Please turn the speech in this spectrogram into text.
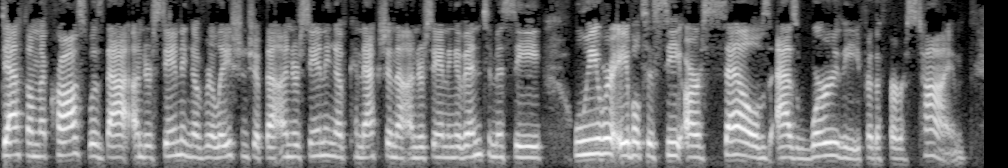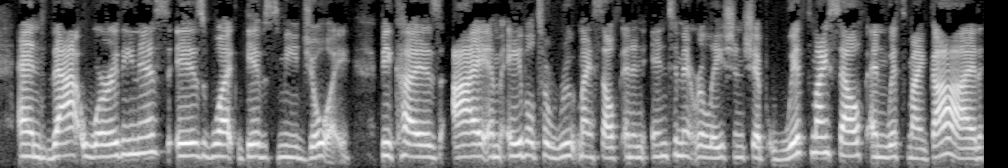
death on the cross was that understanding of relationship, that understanding of connection, that understanding of intimacy. We were able to see ourselves as worthy for the first time. And that worthiness is what gives me joy because I am able to root myself in an intimate relationship with myself and with my God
